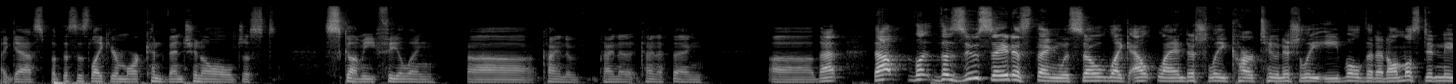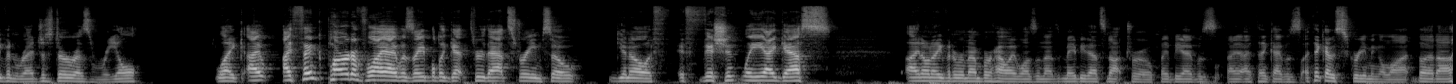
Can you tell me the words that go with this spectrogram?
I guess, but this is like your more conventional, just scummy feeling, uh, kind of kind of kind of thing. Uh, that that the, the zoo sadist thing was so like outlandishly, cartoonishly evil that it almost didn't even register as real. Like I I think part of why I was able to get through that stream so you know if efficiently I guess I don't even remember how I was in that. Maybe that's not true. Maybe I was. I, I think I was. I think I was screaming a lot, but uh,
